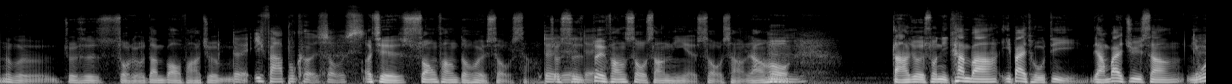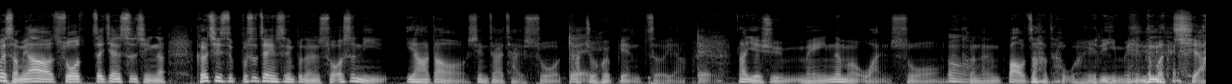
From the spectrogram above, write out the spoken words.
那个就是手榴弹爆发，就对一发不可收拾，而且双方都会受伤，就是对方受伤，你也受伤，然后。大家就会说：“你看吧，一败涂地，两败俱伤。你为什么要说这件事情呢？可其实不是这件事情不能说，而是你压到现在才说，它就会变这样。对，那也许没那么晚说，可能爆炸的威力没那么强。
